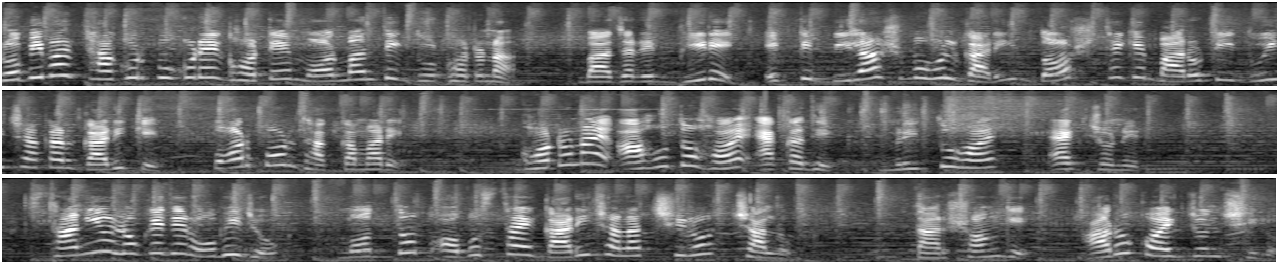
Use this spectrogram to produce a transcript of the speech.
রবিবার ঠাকুরপুকুরে ঘটে মর্মান্তিক দুর্ঘটনা। বাজারের ভিড়ে একটি বিলাসবহুল গাড়ি দশ থেকে বারোটি দুই চাকার গাড়িকে পরপর ধাক্কা মারে। ঘটনায় আহত হয় একাধিক মৃত্যু হয় একজনের। স্থানীয় লোকেদের অভিযোগ মদ্যপ অবস্থায় গাড়ি চালাচ্ছিল চালক। তার সঙ্গে আরও কয়েকজন ছিল।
